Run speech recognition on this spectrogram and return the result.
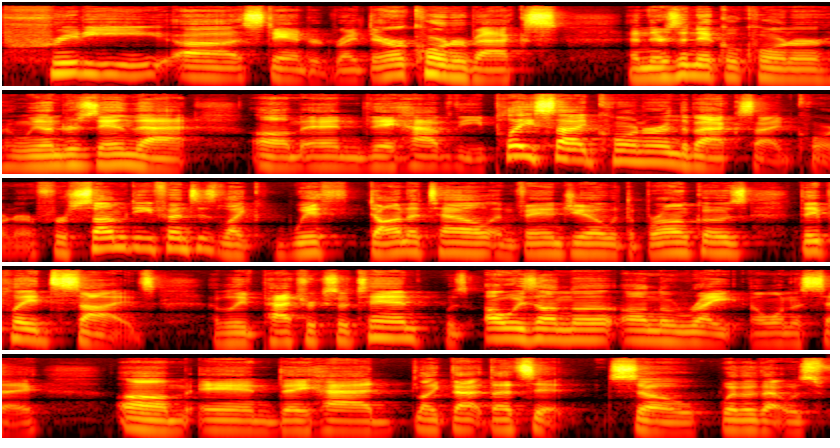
pretty uh, standard, right? There are cornerbacks and there's a nickel corner, and we understand that. Um, and they have the play side corner and the backside corner. For some defenses, like with Donatell and Fangio with the Broncos, they played sides. I believe Patrick Surtain was always on the on the right. I want to say, um, and they had like that. That's it. So whether that was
